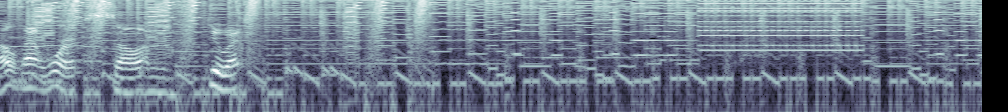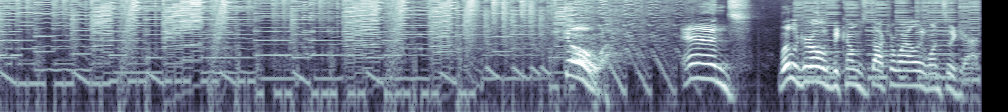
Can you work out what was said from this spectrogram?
Well, that works, so I'm gonna do it. And little girl becomes Dr. Wily once again.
